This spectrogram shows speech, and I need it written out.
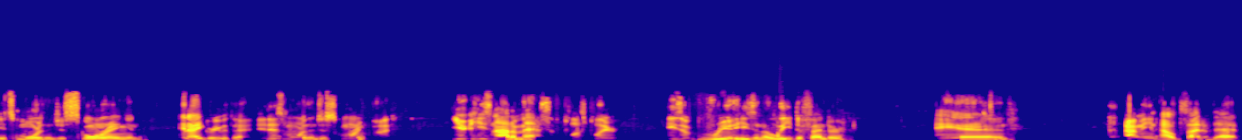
it's more than just scoring. And and I agree with that. It is more than just scoring, but he's not a massive plus player. He's a real he's an elite defender, and I mean outside of that,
